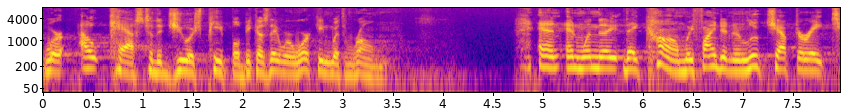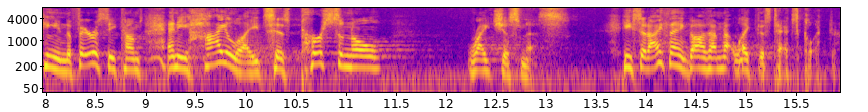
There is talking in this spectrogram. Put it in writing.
were outcast to the Jewish people because they were working with Rome. And, and when they, they come, we find it in Luke chapter 18, the Pharisee comes and he highlights his personal righteousness. He said, I thank God I'm not like this tax collector.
